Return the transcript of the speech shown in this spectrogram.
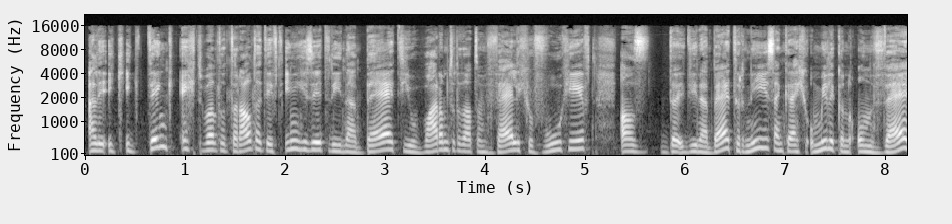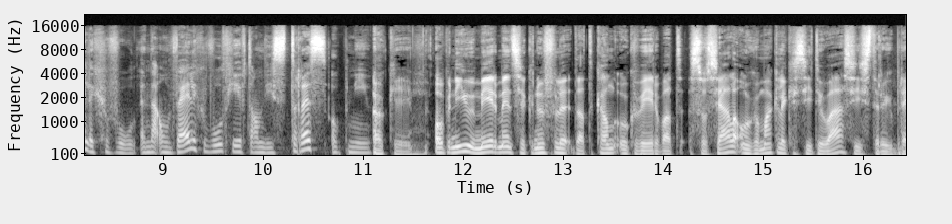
allee, ik, ik denk echt wel dat er altijd heeft ingezeten die nabijheid, die warmte, dat een veilig gevoel geeft. Als de, die nabijheid er niet is, dan krijg je onmiddellijk een onveilig gevoel. En dat onveilig gevoel geeft dan die stress opnieuw. Oké. Opnieuw meer mensen knuffelen, dat kan ook weer wat sociale ongemakkelijke situaties terugbrengen.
